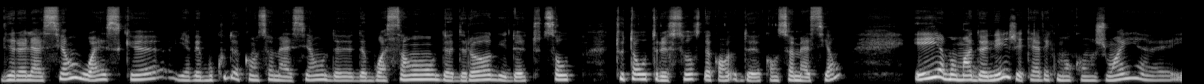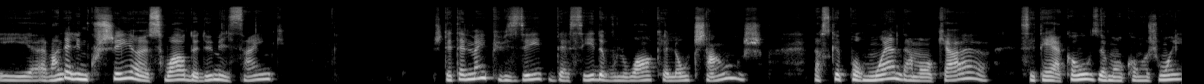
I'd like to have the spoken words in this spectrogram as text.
des relations où est-ce qu'il y avait beaucoup de consommation de, boissons, de drogues et de toutes autres, toute autre ressource de, consommation. Et à un moment donné, j'étais avec mon conjoint euh, et avant d'aller me coucher un soir de 2005, j'étais tellement épuisée d'essayer de vouloir que l'autre change parce que pour moi, dans mon cœur, c'était à cause de mon conjoint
